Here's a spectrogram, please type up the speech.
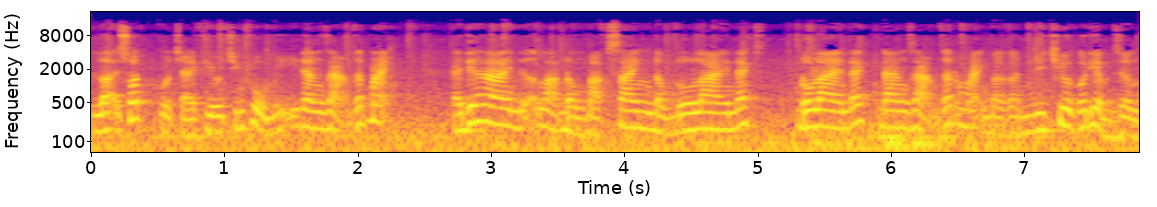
lợi suất của trái phiếu chính phủ Mỹ đang giảm rất mạnh. Cái thứ hai nữa là đồng bạc xanh đồng đô la index đô la index đang giảm rất mạnh và gần như chưa có điểm dừng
